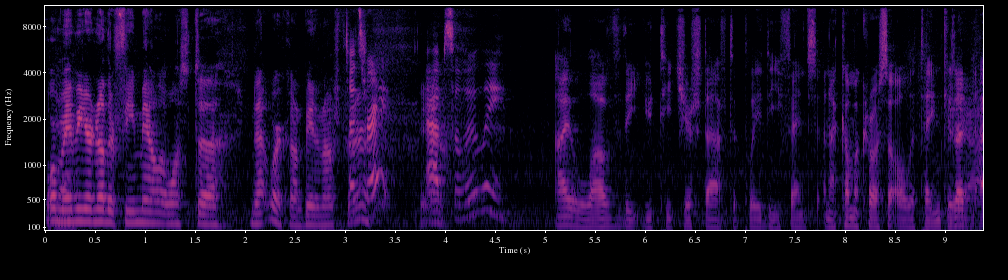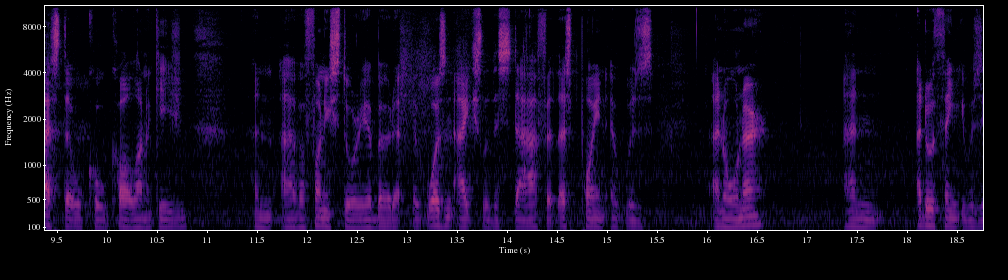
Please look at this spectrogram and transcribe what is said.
Or Yeah. maybe you're another female that wants to network on being an entrepreneur. That's right. Yeah. Absolutely. I love that you teach your staff to play defense, and I come across it all the time because Yeah. I, I still cold call on occasion, and I have a funny story about it. It wasn't actually the staff at this point; it was an owner, and I don't think he was.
